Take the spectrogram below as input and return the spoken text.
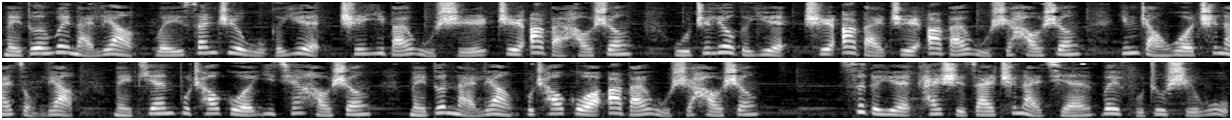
每顿喂奶量为三至五个月吃一百五十至二百毫升，五至六个月吃二百至二百五十毫升。应掌握吃奶总量，每天不超过一千毫升，每顿奶量不超过二百五十毫升。四个月开始在吃奶前喂辅助食物，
